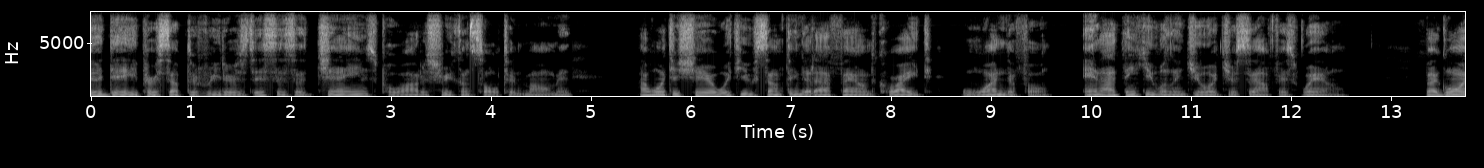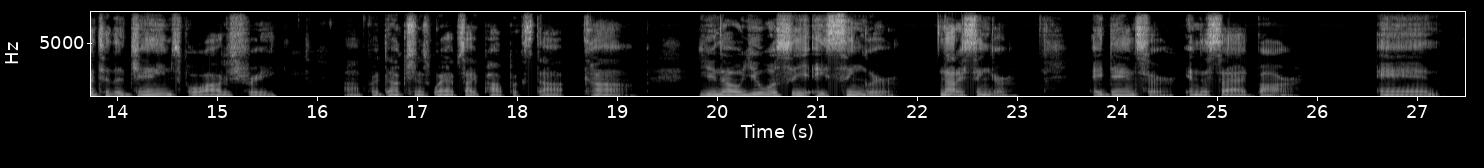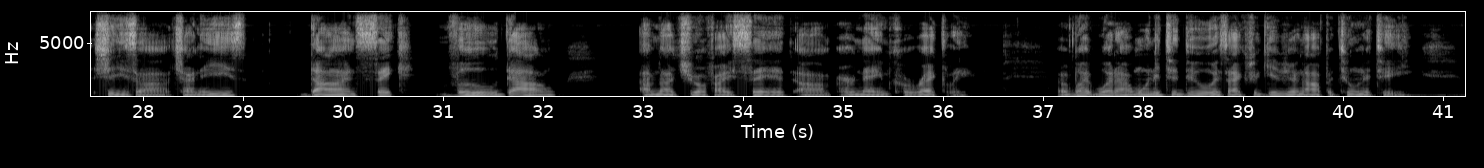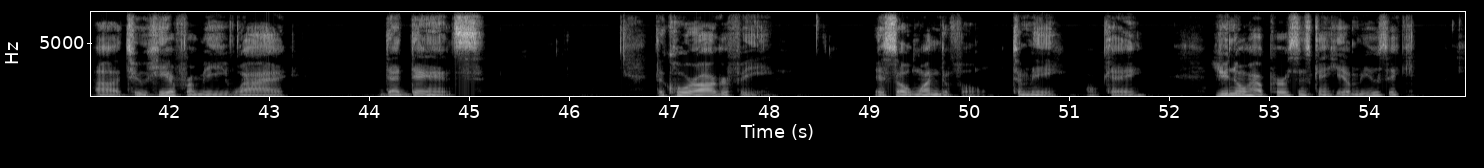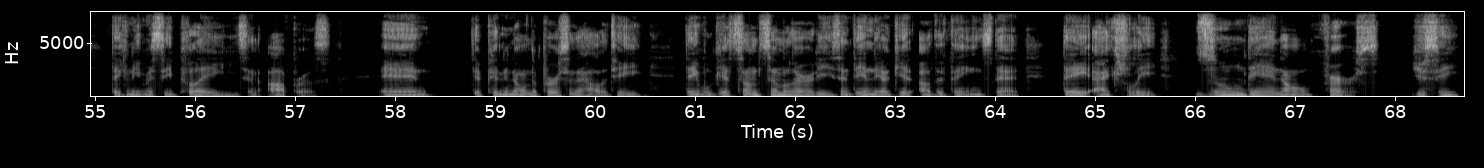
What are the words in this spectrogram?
Good day, perceptive readers. This is a James PoeArtistry consultant moment. I want to share with you something that I found quite wonderful, and I think you will enjoy it yourself as well. By going to the James PoeArtistry uh, Productions website, popbooks.com, you know, you will see a singer, not a singer, a dancer in the sidebar. And she's uh, Chinese Don Sek Vu Dao. I'm not sure if I said um, her name correctly. Uh, but what I wanted to do is actually give you an opportunity uh, to hear from me why that dance, the choreography, is so wonderful to me. Okay. You know how persons can hear music, they can even see plays and operas, and depending on the personality, they will get some similarities and then they'll get other things that they actually zoomed in on first. You see?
